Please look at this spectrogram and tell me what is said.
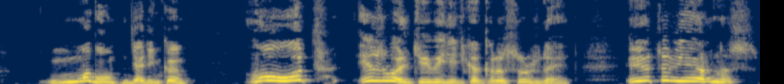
— Могу, дяденька. — Ну вот, извольте видеть, как рассуждает. Это верно-с.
